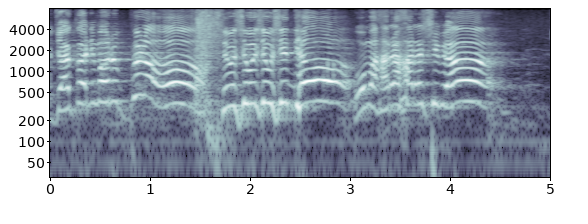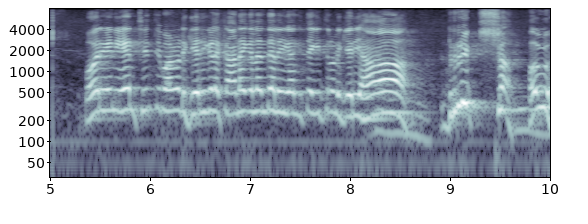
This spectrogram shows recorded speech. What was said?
ಜಗ್ಗು ನಿಮ್ಮವ್ರು ಬಿಡು. ಶಿವ ಶಿವ ಶಿವ ಸಿದ್ಧ. ಓಮ ಹರ ಹರ ಶಿವ. ಅವ್ರೇನು ಏನು ಚಿಂತೆ ಮಾಡಿ ಗೆರಿಗಳ ಕಾಣಂಗಿಲ್ಲ ಅಂದಲ್ಲ ಈಗ ಹಂಗೆ ತೆಗಿತು ನೋಡಿ ಗೆರಿ. ಹಾ. ರಿಕ್ಷ ಹೌದು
